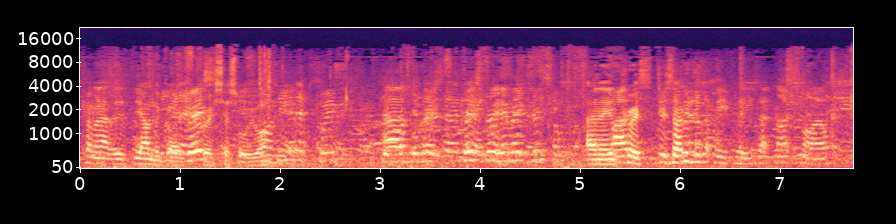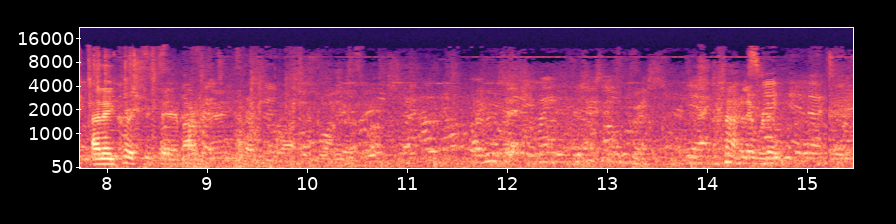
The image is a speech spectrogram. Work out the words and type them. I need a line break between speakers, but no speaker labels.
you coming out the, the underguard, Chris. That's what we want.
Um, Chris, right here, mate, Chris.
And then Chris, Um,
just
have a
look at me, please. That nice smile.
and then Chris just here, man.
